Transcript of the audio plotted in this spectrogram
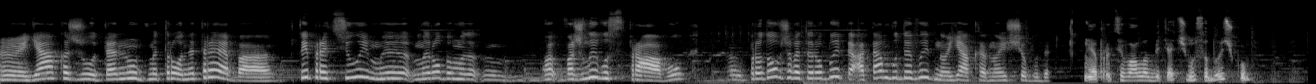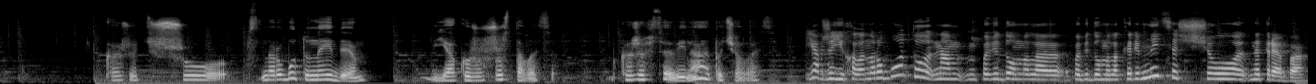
Е, Я кажу: та ну, Дмитро, не треба. Ти працюй, ми, ми робимо важливу справу. Продовжувати робити, а там буде видно, як воно і що буде. Я працювала в дитячому садочку. Кажуть, що на роботу не йде. Я кажу, що сталося? Каже, все, війна почалась. Я вже їхала на роботу. Нам повідомила повідомила керівниця, що не треба,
